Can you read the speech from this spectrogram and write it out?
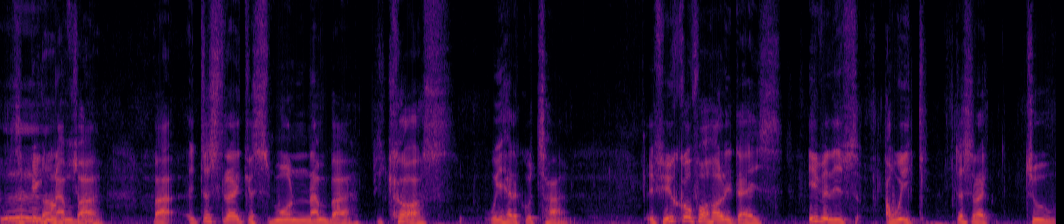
it's a big Long number, time. but it's just like a small number because we had a good time. If you go for holidays, even if a week, just like two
